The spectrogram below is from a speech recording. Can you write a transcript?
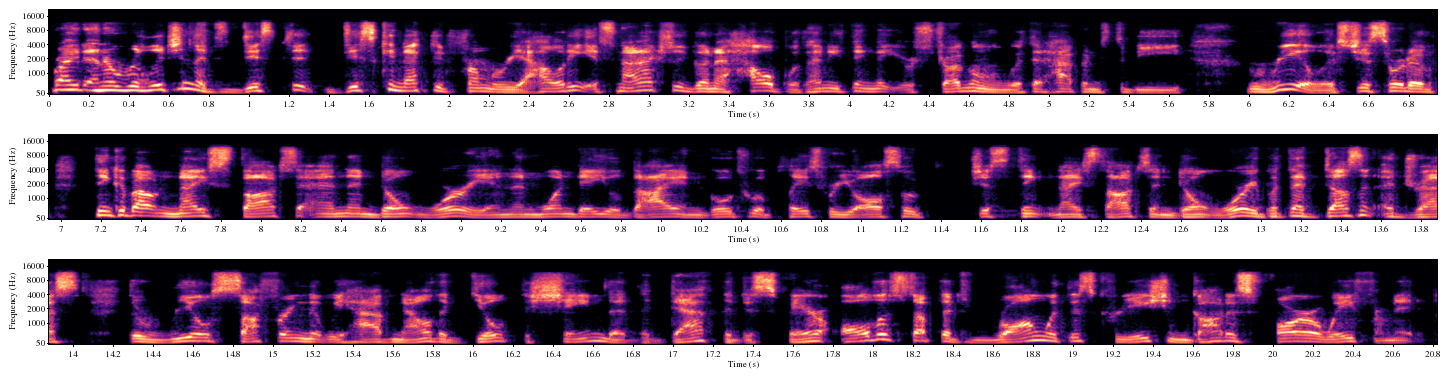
Right. And a religion that's dis- disconnected from reality, it's not actually going to help with anything that you're struggling with. It happens to be real. It's just sort of think about nice thoughts and then don't worry. And then one day you'll die and go to a place where you also just think nice thoughts and don't worry. But that doesn't address the real suffering that we have now the guilt, the shame, the, the death, the despair, all the stuff that's wrong with this creation. God is far away from it.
